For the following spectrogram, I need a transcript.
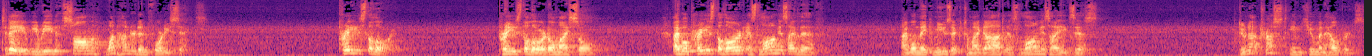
Today we read Psalm 146. Praise the Lord. Praise the Lord, O my soul. I will praise the Lord as long as I live. I will make music to my God as long as I exist. Do not trust in human helpers,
